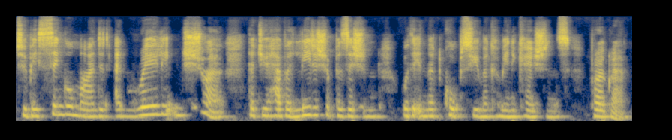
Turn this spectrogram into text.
to be single minded and really ensure that you have a leadership position within the Corpsumer communications program.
